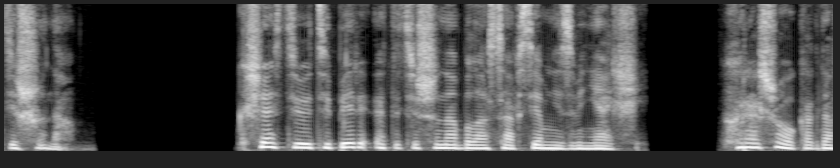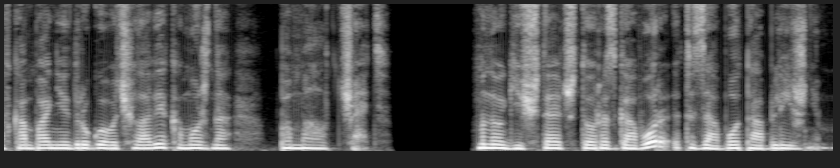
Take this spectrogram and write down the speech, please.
тишина. К счастью, теперь эта тишина была совсем не звенящей. Хорошо, когда в компании другого человека можно помолчать. Многие считают, что разговор — это забота о ближнем.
